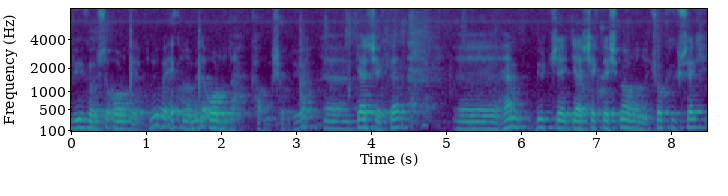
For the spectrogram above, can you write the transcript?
büyük ölçüde Ordu'da yapılıyor ve ekonomi de Ordu'da kalmış oluyor. Ee, gerçekten e, hem bütçe gerçekleşme oranı çok yüksek,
